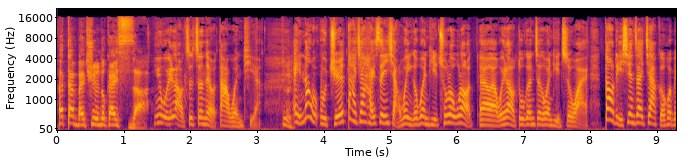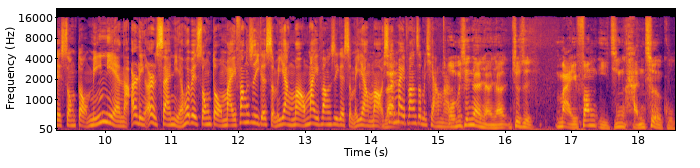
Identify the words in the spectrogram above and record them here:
啊蛋白区人都该死啊！因为韦老这真的有大问题啊。对，哎，那我我觉得大家还是很想问一个问题，除了吴老呃韦老都跟这个问题之外，到底现在价格会不会松动？明年呢、啊，二零二三年会不会松动？买方是一个什么样貌？卖方是一个什么样貌？现在卖方这么强吗？我们现在想想就是。买方已经寒彻骨，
